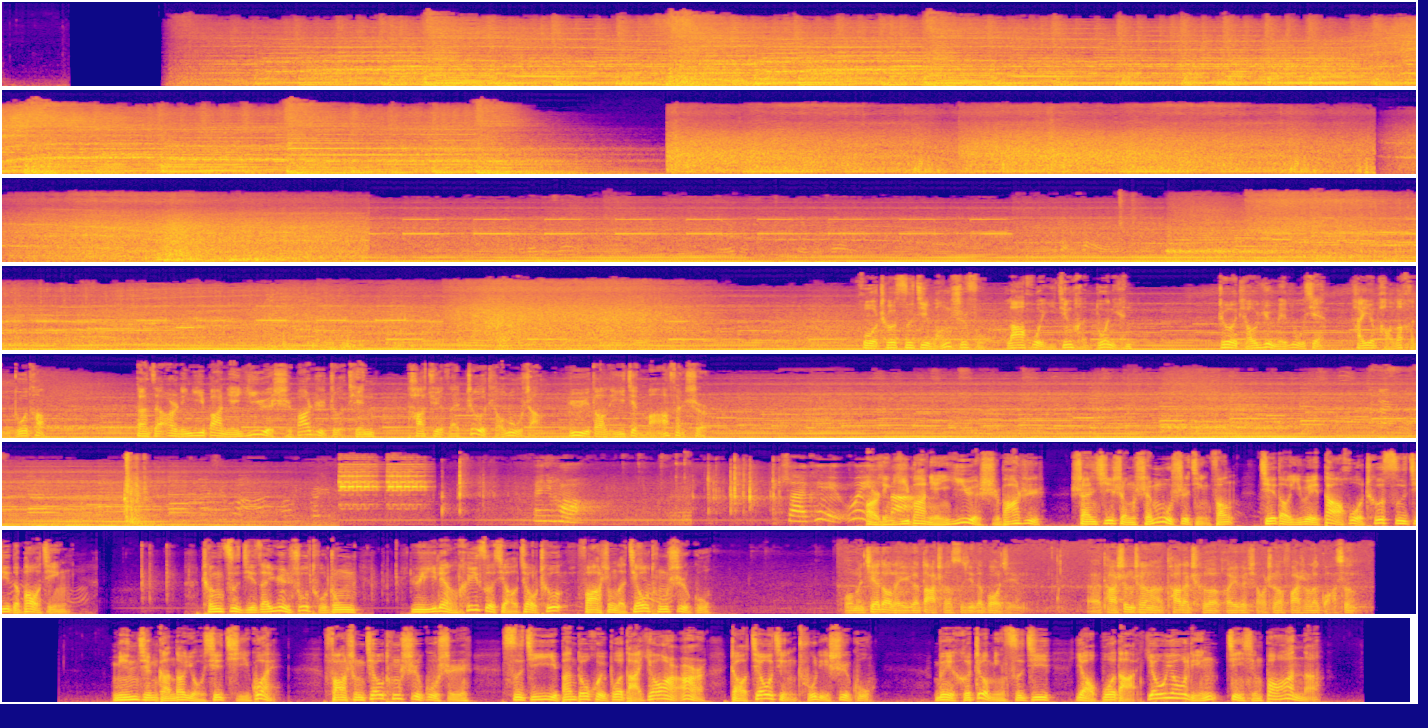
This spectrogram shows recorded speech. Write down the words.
货车司机王师傅拉货已经很多年，这条运煤路线他也跑了很多趟，但在二零一八年一月十八日这天，他却在这条路上遇到了一件麻烦事儿。是可以问二零一八年一月十八日，陕西省神木市警方接到一位大货车司机的报警，称自己在运输途中与一辆黑色小轿车发生了交通事故。我们接到了一个大车司机的报警，呃，他声称呢，他的车和一个小车发生了剐蹭。民警感到有些奇怪，发生交通事故时，司机一般都会拨打幺二二找交警处理事故。为何这名司机要拨打幺幺零进行报案呢？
